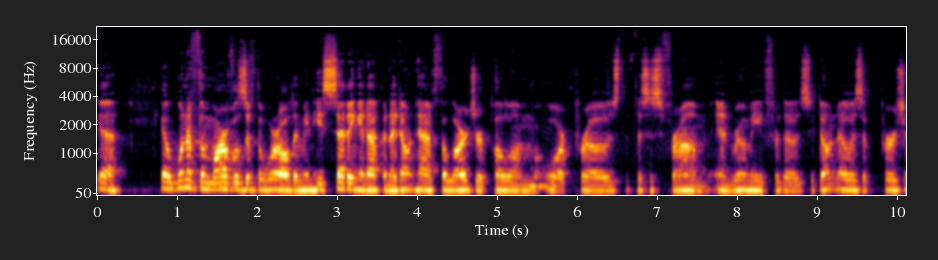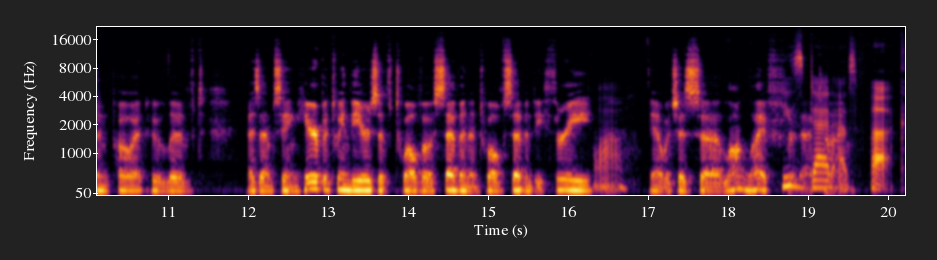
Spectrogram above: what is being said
Yeah you know, one of the marvels of the world. I mean, he's setting it up, and I don't have the larger poem mm-hmm. or prose that this is from. And Rumi, for those who don't know, is a Persian poet who lived, as I'm seeing here, between the years of 1207 and 1273. Wow. Yeah, which is a long life he's for that dead time. as fuck.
